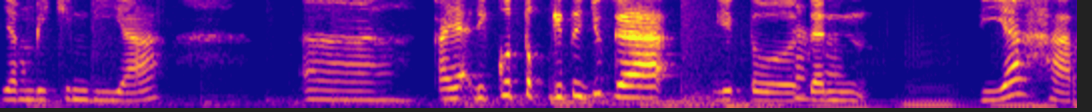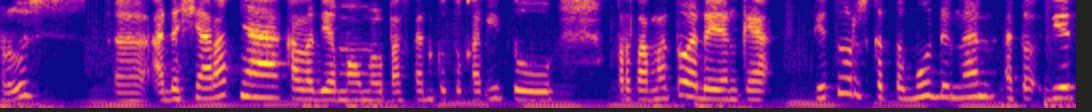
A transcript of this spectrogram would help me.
yang bikin dia eh, kayak dikutuk gitu juga gitu dan dia harus eh, ada syaratnya kalau dia mau melepaskan kutukan itu. Pertama tuh ada yang kayak dia tuh harus ketemu dengan atau dia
